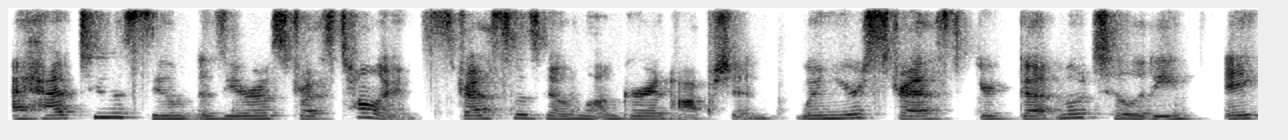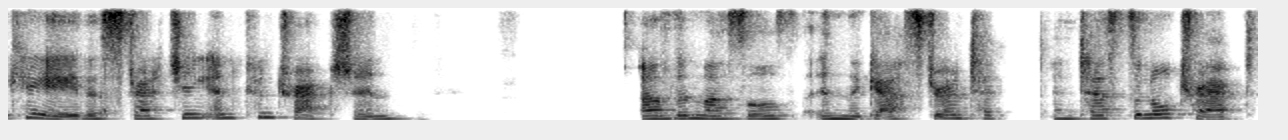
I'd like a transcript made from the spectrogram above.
I had to assume a zero stress tolerance. Stress was no longer an option. When you're stressed, your gut motility, AKA the stretching and contraction of the muscles in the gastrointestinal tract,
